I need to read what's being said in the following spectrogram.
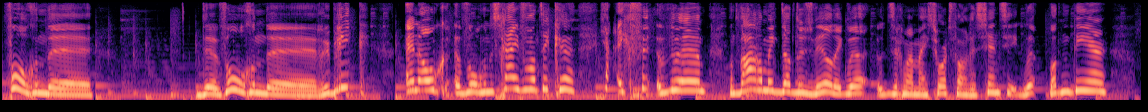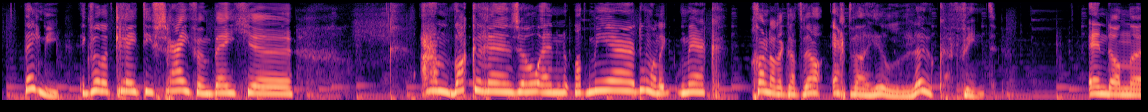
volgende. De volgende rubriek. En ook een volgende schrijven. Want ik. eh, ja, ik. eh, want waarom ik dat dus wilde. Ik wil. Zeg maar mijn soort van recensie. Ik wil wat meer. Weet ik niet. Ik wil het creatief schrijven een beetje. eh, aanwakkeren en zo. En wat meer doen. Want ik merk gewoon dat ik dat wel echt wel heel leuk vind. En dan, eh,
